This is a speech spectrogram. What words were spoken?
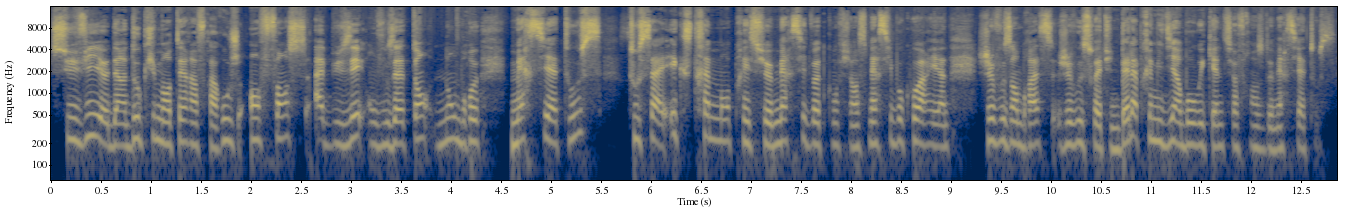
suivi d'un documentaire infrarouge Enfance abusée. On vous attend nombreux. Merci à tous. Tout ça est extrêmement précieux. Merci de votre confiance. Merci beaucoup, Ariane. Je vous embrasse. Je vous souhaite une belle après-midi, un beau week-end sur France 2. Merci à tous.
